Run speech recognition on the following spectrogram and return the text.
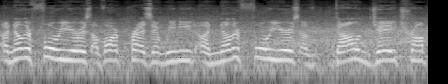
another four years of our president. We need another four years of Donald J. Trump.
